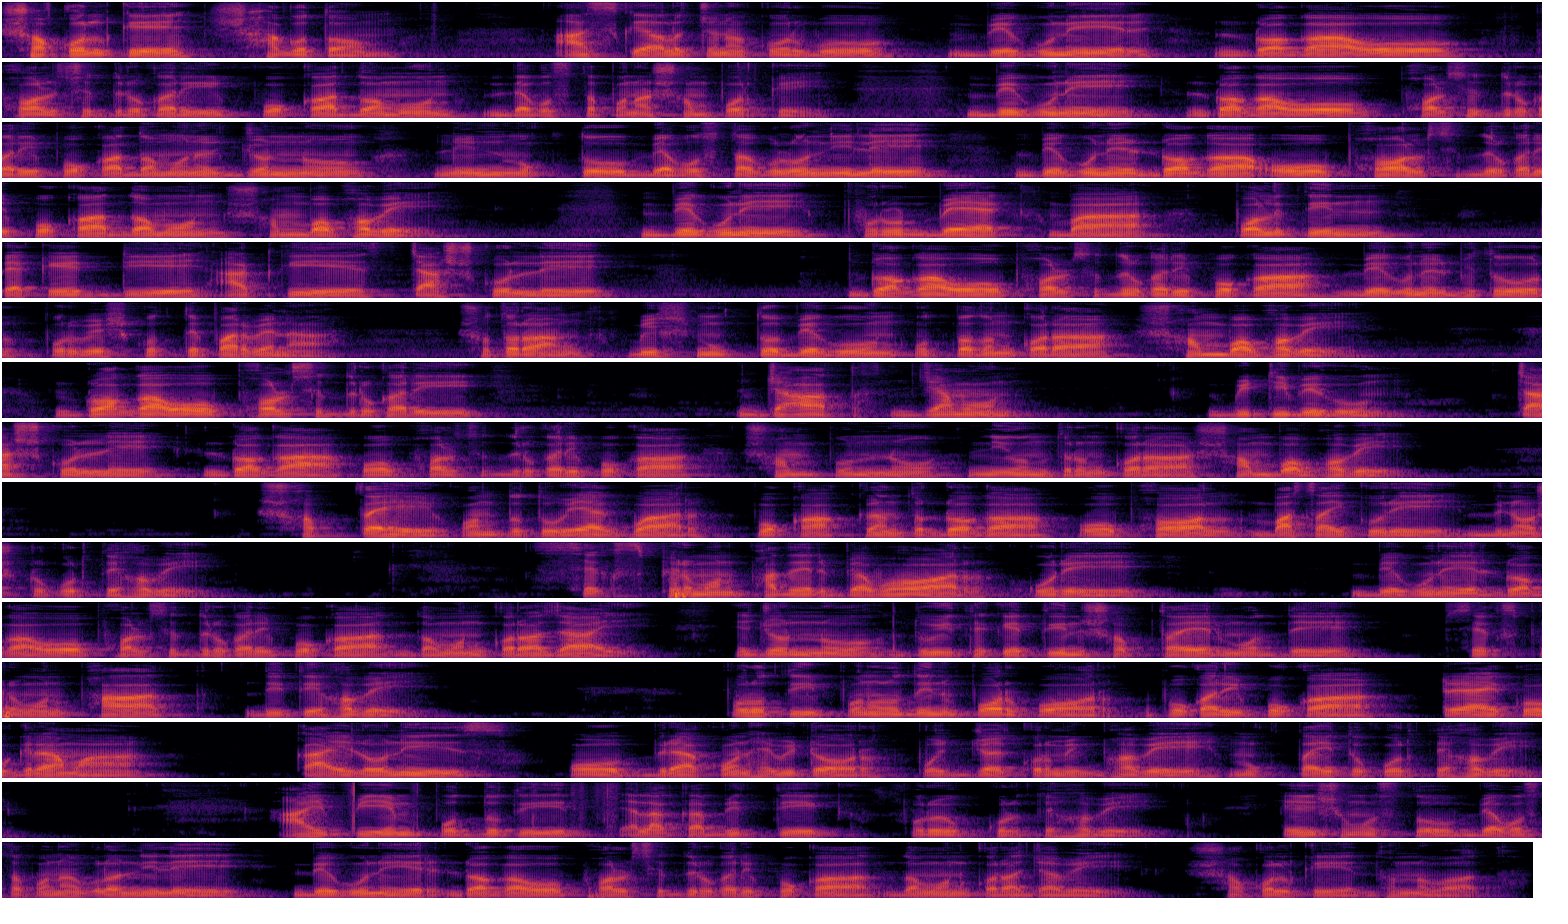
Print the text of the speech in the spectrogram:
সকলকে স্বাগতম। আজকে আলোচনা করব বেগুনের ডগা ও ফল ছিদ্রকারী পোকা দমন ব্যবস্থাপনা সম্পর্কে। বেগুনে ডগা ও ফল ছিদ্রকারী পোকা দমনের জন্য নিম্নোক্ত ব্যবস্থাগুলো নিলে বেগুনের ডগা ও ফল ছিদ্রকারী পোকা দমন সম্ভব হবে। বেগুনে ফ্রুট ব্যাগ বা পলিথিন প্যাকেট দিয়ে আটকিয়ে চাষ করলে ডগা ও ফল ছিদ্রকারী পোকা বেগুনের ভিতর প্রবেশ করতে পারবে না। সুতরাং বিষমুক্ত বেগুন উৎপাদন করা সম্ভব হবে। ডগা ও ফল ছিদ্রকারী জাত যেমন বিটি বেগুন চাষ করলে ডগা ও ফল ছিদ্রকারী পোকা সম্পূর্ণ নিয়ন্ত্রণ করা সম্ভব হবে। সপ্তাহে অন্তত একবার পোকা আক্রান্ত ডগা ও ফল বাছাই করে বিনষ্ট করতে হবে। সেক্স ফেরমন ফাঁদের ব্যবহার করে বেগুনের ডগা ও ফল ছিদ্রকারী পোকা দমন করা যায়। এজন্য দুই থেকে তিন সপ্তাহের মধ্যে সেক্স ফেরোমন ফাঁদ দিতে হবে। প্রতি পনেরো দিন পর পর উপকারী পোকা ট্রাইকোগ্রামা, কাইলোনিস ও ব্রাকন হ্যাবিটর পর্যায়ক্রমিকভাবে মুক্তায়িত করতে হবে। আইপিএম পদ্ধতির এলাকা ভিত্তিক প্রয়োগ করতে হবে। এই সমস্ত ব্যবস্থাপনাগুলো নিলে বেগুনের ডগা ও ফল ছিদ্রকারী পোকা দমন করা যাবে। সকলকে ধন্যবাদ।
